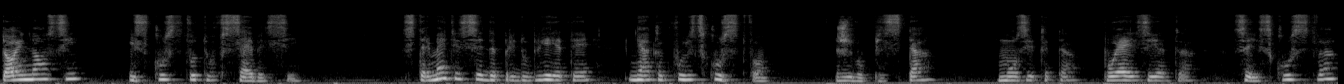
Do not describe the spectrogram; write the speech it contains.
той носи изкуството в себе си. Стремете се да придобиете някакво изкуство. Живописта, музиката, поезията са изкуства,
